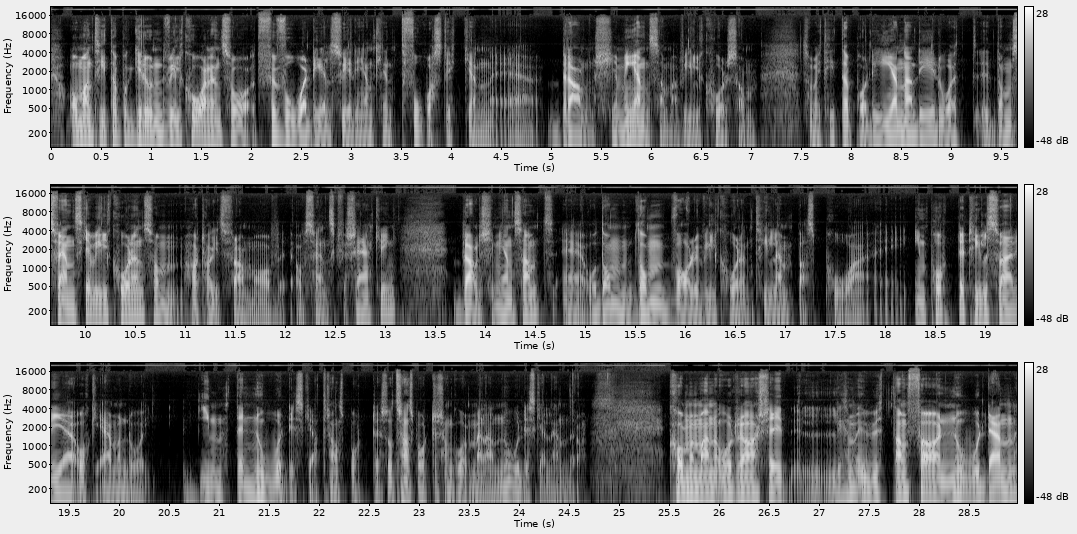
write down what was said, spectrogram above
om man tittar på grundvillkoren så för vår del så är det egentligen två stycken eh, branschgemensamma villkor som, som vi tittar på. Det ena det är då ett, de svenska villkoren som har tagits fram av, av Svensk Försäkring branschgemensamt eh, och de, de varuvillkoren tillämpas på eh, importer till Sverige och även då internordiska transporter, så transporter som går mellan nordiska länder. Då kommer man och rör sig liksom utanför Norden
